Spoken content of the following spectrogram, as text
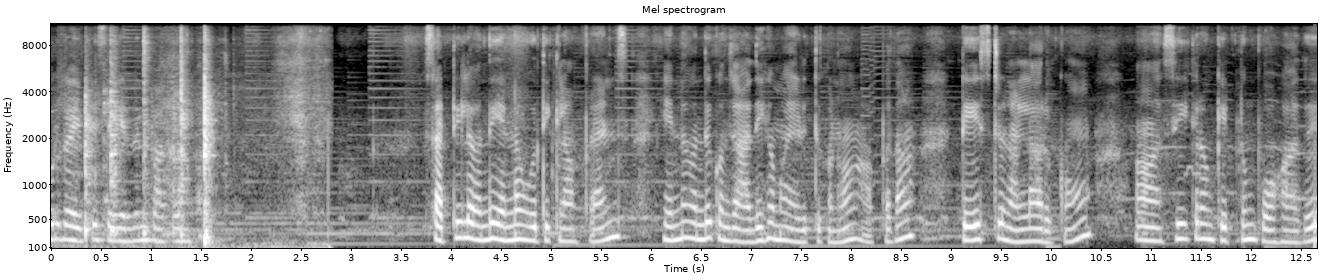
ஊறுகாய் எப்படி செய்கிறதுன்னு பார்க்கலாம் சட்டியில் வந்து எண்ணெய் ஊற்றிக்கலாம் ஃப்ரெண்ட்ஸ் எண்ணெய் வந்து கொஞ்சம் அதிகமாக எடுத்துக்கணும். அப்போ தான் டேஸ்ட்டு நல்லாயிருக்கும் சீக்கிரம் கெட்டும் போகாது.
